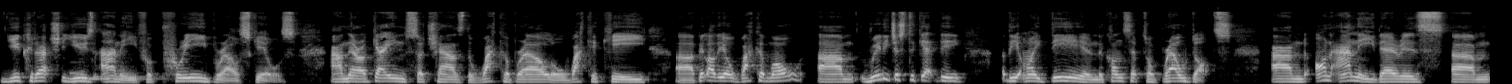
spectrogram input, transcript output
you could actually use Annie for pre-Braille skills. And there are games such as the Whacker Braille or Whacker Key, uh, a bit like the old Whack-A-Mole, um, really just to get the the idea and the concept of Braille dots. And on Annie, there is um,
